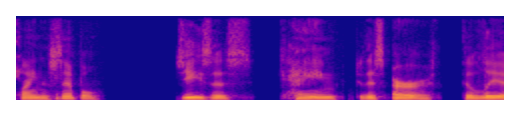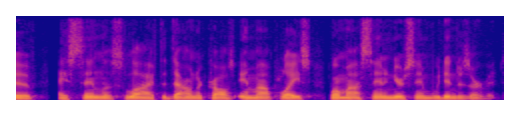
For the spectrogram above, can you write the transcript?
Plain and simple, Jesus came to this earth to live a sinless life, to die on the cross in my place for my sin and your sin. We didn't deserve it.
